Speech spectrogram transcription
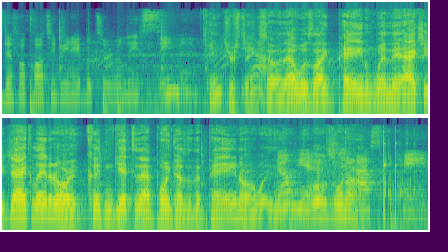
difficulty being able to release semen. Interesting. Yeah. So that was like pain when they actually ejaculated, or couldn't get to that point because of the pain, or what, no, what was going on? has pain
